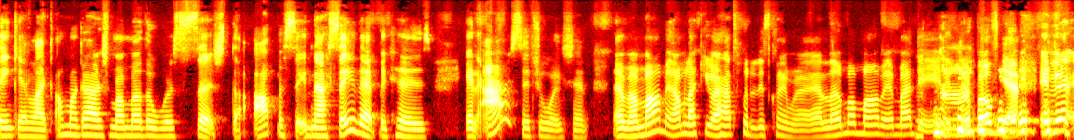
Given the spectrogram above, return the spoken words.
thinking like, oh my gosh, my mother was such the opposite. And I say that because in our situation, and my mom and I'm like you, I have to put a disclaimer. I love my mom and my dad. And they're both Yeah. and they're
